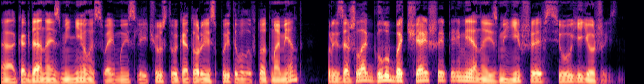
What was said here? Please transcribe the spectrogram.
А когда она изменила свои мысли и чувства, которые испытывала в тот момент, произошла глубочайшая перемена, изменившая всю ее жизнь.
